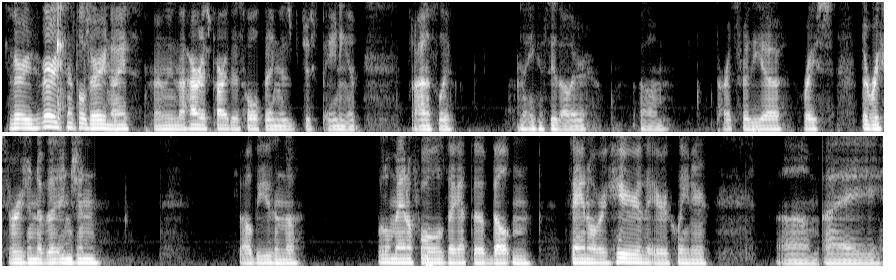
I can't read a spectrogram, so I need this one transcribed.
it's very, very simple, very nice. I mean, the hardest part of this whole thing is just painting it, honestly. Now you can see the other um, parts for the uh, race, the race version of the engine. So I'll be using the little manifolds. I got the belt and fan over here, the air cleaner. Um, I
